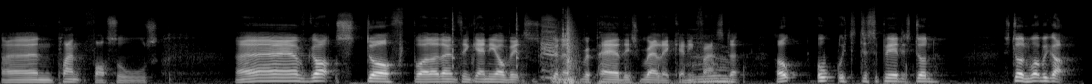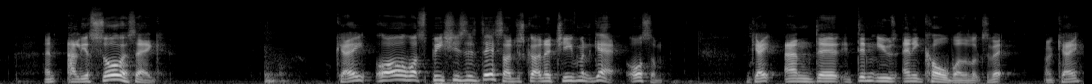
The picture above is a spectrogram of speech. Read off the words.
and plant fossils. I've got stuff, but I don't think any of it's going to repair this relic any faster. Oh, oh, it's disappeared. It's done. It's done. What we got? An Allosaurus egg. Okay. Oh, what species is this? I just got an achievement get. Awesome. Okay, and uh, it didn't use any coal by the looks of it. Okay.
